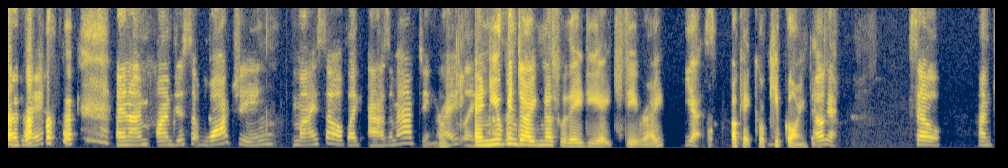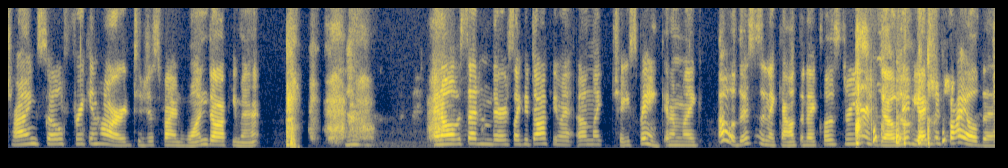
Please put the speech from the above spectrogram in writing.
okay. And I'm I'm just watching myself like as I'm acting, mm. right? Like And you've been diagnosed with ADHD, right? Yes. Okay, cool. Keep going. Then. Okay. So I'm trying so freaking hard to just find one document. and all of a sudden there's like a document on like Chase Bank. And I'm like, oh, this is an account that I closed three years ago. Maybe I should file this.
